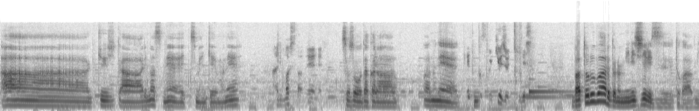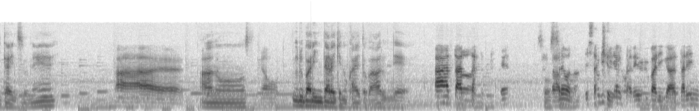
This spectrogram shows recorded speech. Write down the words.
あー90あー、ありますね、X メン系もね。ありましたね。そうそう、だから、あのね、X が92でしたね。バトルワールドのミニシリーズとか見たいんですよね。つああのウルヴァリンだらけの回とかあるんで、あーあったあったそうそう。あれは何でしたっけ？たレウルバリが誰に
